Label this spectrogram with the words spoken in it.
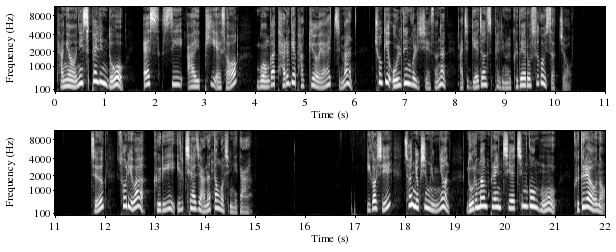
당연히 스펠링도 SCIP에서 무언가 다르게 바뀌어야 했지만 초기 Old English에서는 아직 예전 스펠링을 그대로 쓰고 있었죠. 즉, 소리와 글이 일치하지 않았던 것입니다. 이것이 1066년 Norman French의 침공 후 그들의 언어,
